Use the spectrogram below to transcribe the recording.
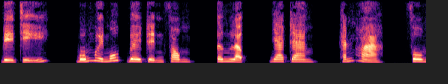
địa chỉ 41B Trịnh Phong, Tân Lập, Nha Trang, Khánh Hòa, phone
